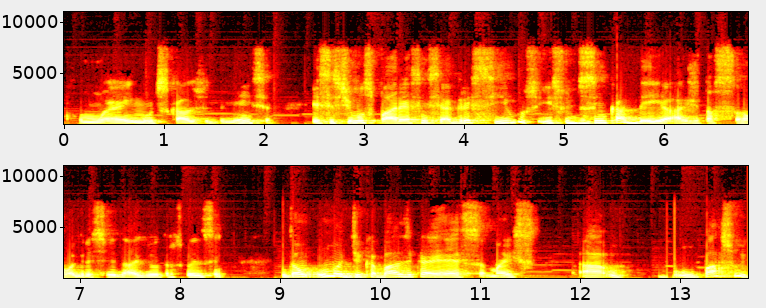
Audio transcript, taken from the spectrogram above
como é em muitos casos de demência, esses estímulos parecem ser agressivos e isso desencadeia agitação, agressividade e outras coisas assim. Então, uma dica básica é essa, mas o, o passo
